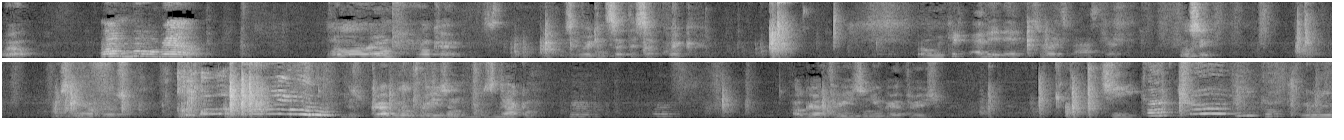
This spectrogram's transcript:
Well, one more round. one more round. Okay. See if we can set this up quick. Or we could edit it so it's faster. We'll see. We'll see how it goes. Just grab them in threes and stack them. Mm-hmm. I'll grab threes and you grab threes. Pikachu, Pikachu,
